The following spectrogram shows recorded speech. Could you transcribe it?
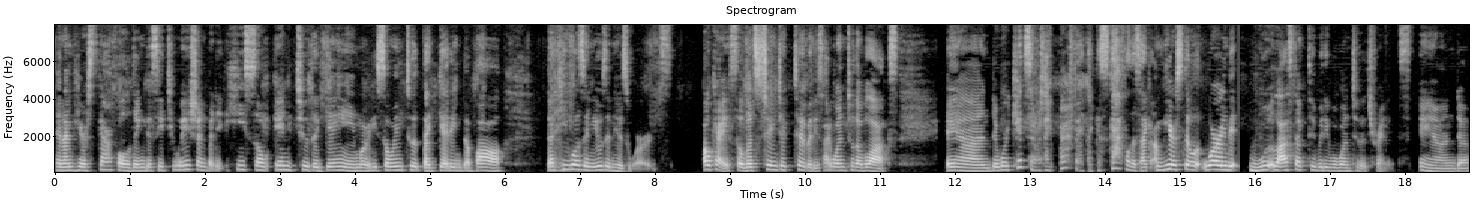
And I'm here scaffolding the situation. But he's so into the game or he's so into like getting the ball that he wasn't using his words. Okay, so let's change activities. I went to the blocks and there were kids that was like, perfect, like a scaffold. It's like, I'm here still wearing the last activity. We went to the trains and uh,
